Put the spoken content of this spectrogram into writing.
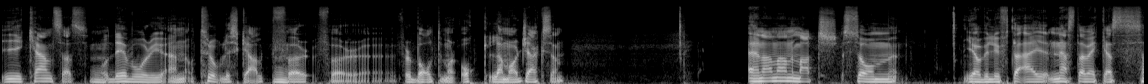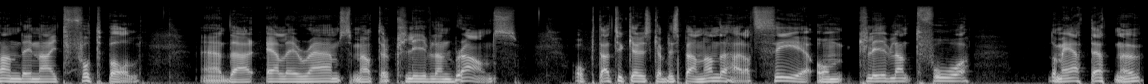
i Kansas Mm. och det vore ju en otrolig skalp för, för, för Baltimore och Lamar Jackson. En annan match som jag vill lyfta är nästa veckas Sunday Night Football, eh, där LA Rams möter Cleveland Browns. Och där tycker jag det ska bli spännande här att se om Cleveland 2, de är 1-1 nu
